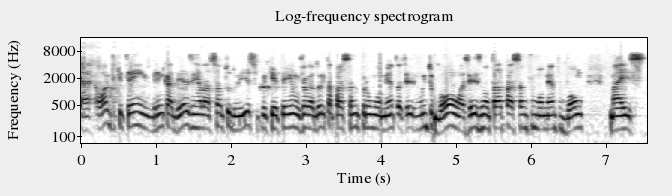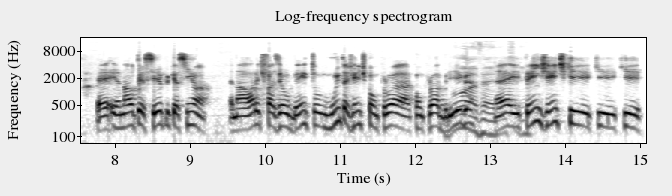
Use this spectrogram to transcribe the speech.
é óbvio que tem brincadeiras em relação a tudo isso, porque tem um jogador que está passando por um momento, às vezes, muito bom, às vezes não está passando por um momento bom, mas é, enaltecer, porque assim, ó, na hora de fazer o bem, tu- muita gente comprou a, comprou a briga. Boa, velho, é, e tem gente que, que, que,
